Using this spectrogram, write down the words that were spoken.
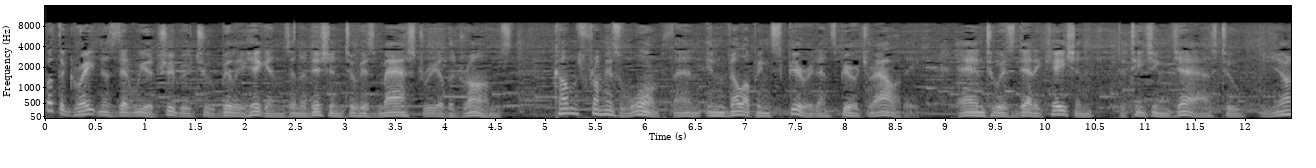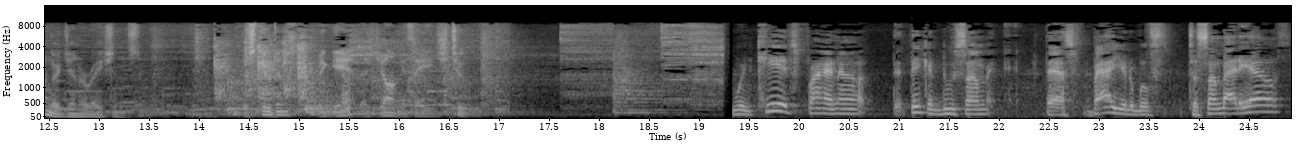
But the greatness that we attribute to Billy Higgins, in addition to his mastery of the drums, comes from his warmth and enveloping spirit and spirituality, and to his dedication to teaching jazz to younger generations. The students began as young as age two. When kids find out that they can do something that's valuable to somebody else,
